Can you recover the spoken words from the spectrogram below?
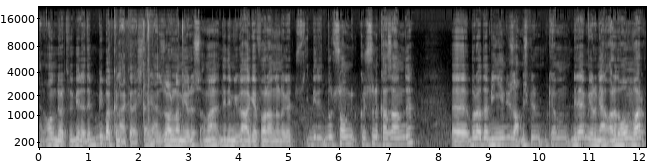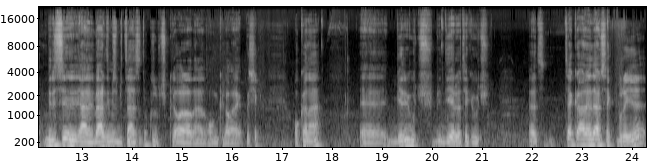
Yani 14 ve 1'e de bir bakın arkadaşlar. Yani zorlamıyoruz ama dediğim gibi AGF oranlarına göre bir, bu son kursunu kazandı. Ee, burada 1761 kilo bilemiyorum yani arada 10 var. Birisi yani verdiğimiz bir tanesi 9,5 kilo var arada yani 10 kilo var yaklaşık. Okan'a. Ee, biri uç, diğeri öteki uç. Evet. Tekrar edersek burayı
